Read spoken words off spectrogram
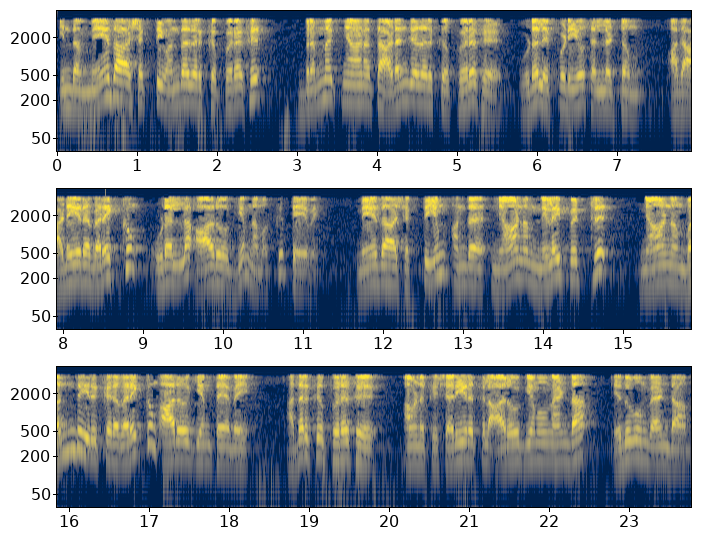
இந்த மேதா சக்தி வந்ததற்கு பிறகு பிரம்ம ஜானத்தை அடைஞ்சதற்கு பிறகு உடல் எப்படியோ செல்லட்டும். அதை அடையிற வரைக்கும் உடல்ல ஆரோக்கியம் நமக்கு தேவை. மேதா சக்தியும் அந்த ஞானம் நிலை பெற்று ஞானம் வந்து இருக்கிற வரைக்கும் ஆரோக்கியம் தேவை. அதற்கு பிறகு அவனுக்கு சரீரத்தில் ஆரோக்கியமும் வேண்டாம் எதுவும் வேண்டாம்.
